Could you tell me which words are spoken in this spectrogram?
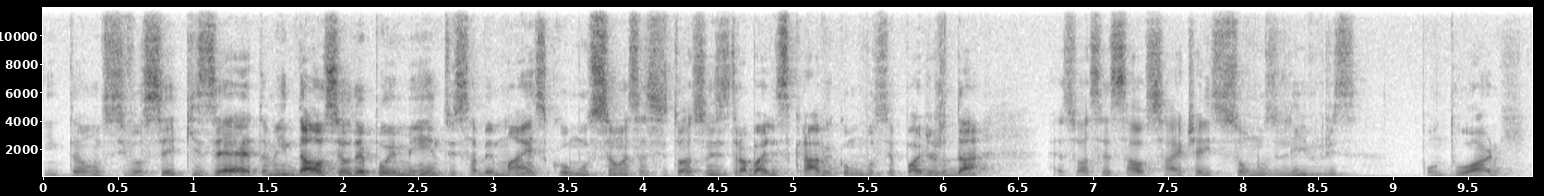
Então, se você quiser também dar o seu depoimento e saber mais como são essas situações de trabalho escravo e como você pode ajudar, é só acessar o site aí somoslivres.org.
